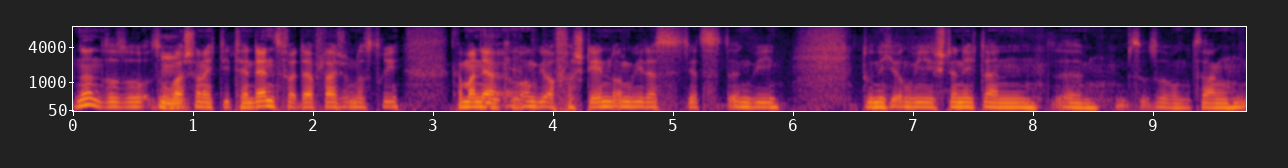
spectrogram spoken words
ne, so, so, so Hm. wahrscheinlich die Tendenz der Fleischindustrie, kann man ja Okay. irgendwie auch verstehen, irgendwie, dass jetzt irgendwie du nicht irgendwie ständig deinen ähm, so, so sagen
